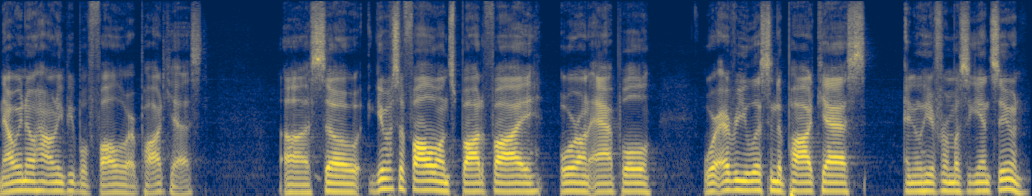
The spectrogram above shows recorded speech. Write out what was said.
Now we know how many people follow our podcast. Uh, so give us a follow on Spotify or on Apple, wherever you listen to podcasts, and you'll hear from us again soon.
